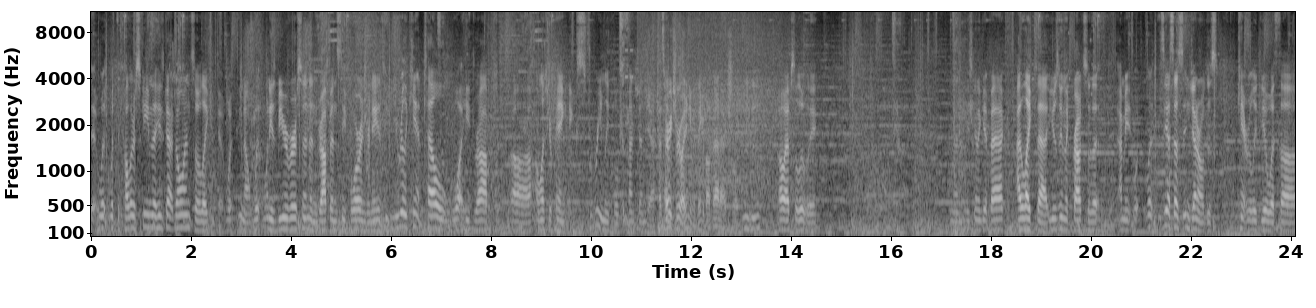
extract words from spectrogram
uh, with, with the color scheme that he's got going. So like, uh, what, you know, when he's B reversing and dropping C4 and grenades, you, you really can't tell what he dropped uh, unless you're paying extremely close attention. Yeah, that's very true. I didn't even think about that actually. hmm Oh, absolutely. And then he's gonna get back. I like that using the crouch so that I mean, what, what ZSS in general just can't really deal with uh,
